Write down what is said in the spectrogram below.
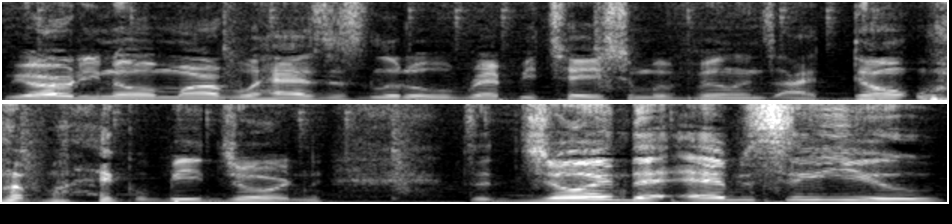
we already know marvel has this little reputation with villains i don't want michael b jordan to join the mcu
